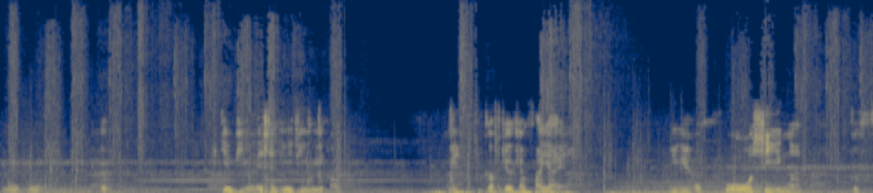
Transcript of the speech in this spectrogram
โอ้โหแบบ เกมผีของ SNE TV เขาเนี่ยเกือบเจอแคมป์ไฟใหญ่นะนี่ไง โอ้โห สีงอะจุดไฟ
